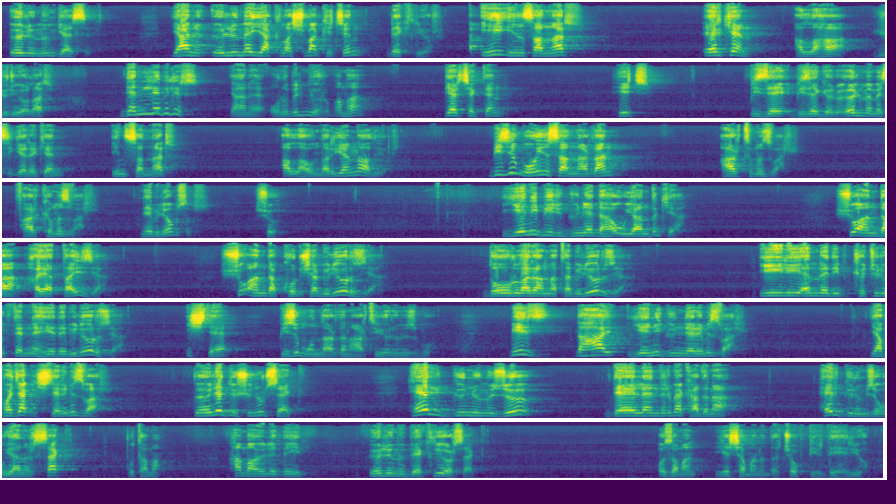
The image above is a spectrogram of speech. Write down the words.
ölümüm gelsin. Yani ölüme yaklaşmak için bekliyor. İyi insanlar erken Allah'a yürüyorlar. Denilebilir. Yani onu bilmiyorum ama gerçekten hiç bize bize göre ölmemesi gereken insanlar Allah onları yanına alıyor. Bizim o insanlardan artımız var. Farkımız var. Ne biliyor musunuz? Şu. Yeni bir güne daha uyandık ya. Şu anda hayattayız ya. Şu anda konuşabiliyoruz ya. Doğruları anlatabiliyoruz ya. İyiliği emredip kötülükten nehyedebiliyoruz ya. İşte bizim onlardan artı yönümüz bu. Biz daha yeni günlerimiz var. Yapacak işlerimiz var. Böyle düşünürsek her günümüzü değerlendirmek adına her günümüze uyanırsak bu tamam. Ama öyle değil. Ölümü bekliyorsak o zaman yaşamanın da çok bir değeri yok.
